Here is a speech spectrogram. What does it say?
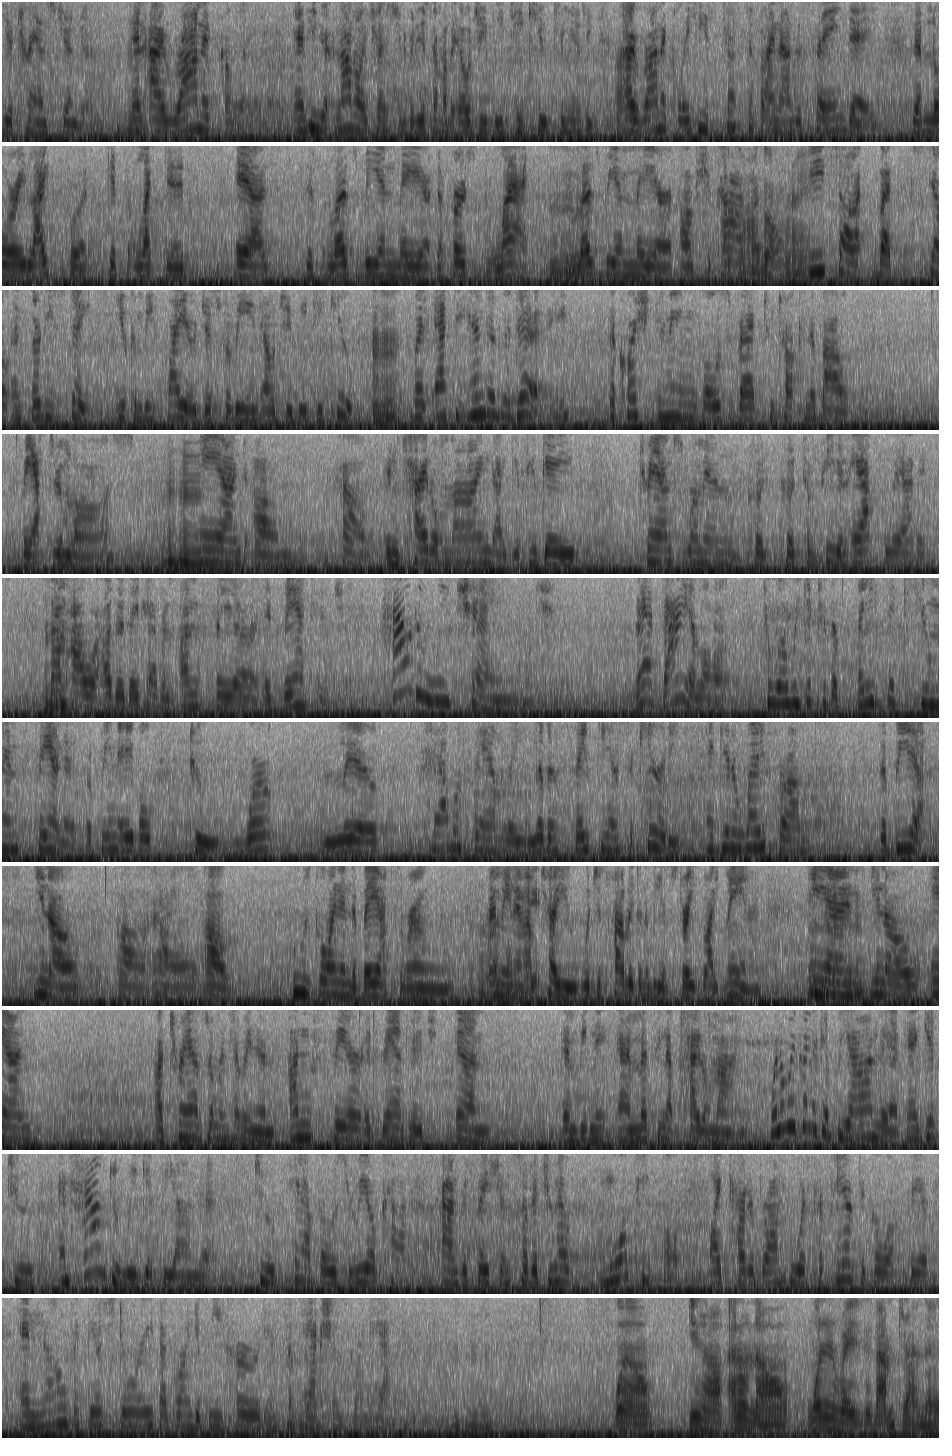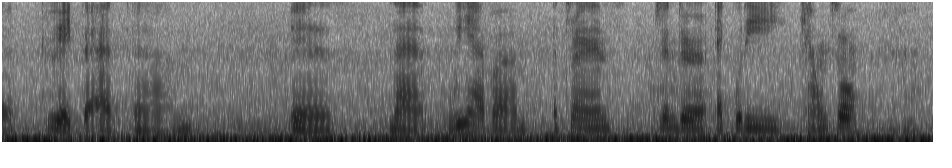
you're transgender. Mhm. And ironically, and he not only transgender, but he's talking about the LGBTQ community. Right. Ironically, he's testifying on the same day that Lori Lightfoot gets elected as this lesbian mayor, the first black Mhm. lesbian mayor of Chicago. Chicago, right. He's taught, but still in 30 states, you can be fired just for being LGBTQ. Mm-hmm. But at the end of the day, the questioning goes back to talking about bathroom laws Mm-hmm. and um, how in Title IX, like if you gave trans women could, could compete in athletics, somehow or other they'd have an unfair advantage. How do we change that dialogue to where we get to the basic human fairness of being able to work, live, have a family, live in safety and security, and get away from the BS? You know, uh, uh, uh, who's going in the bathroom? I mean, and I'll tell you, which is probably going to be a straight white man, and Mhm. you know, and a trans woman having an unfair advantage and and be and messing up Title IX. When are we going to get beyond that and get to and how do we get beyond that to have those real con- conversations so that you have more people like Carter Brown who are prepared to go up there and know that their stories are going to be heard and some action is going to happen. Mm-hmm. Well, you know, I don't know. One of the ways that I'm trying to create that um, is that we have um, a transgender equity council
